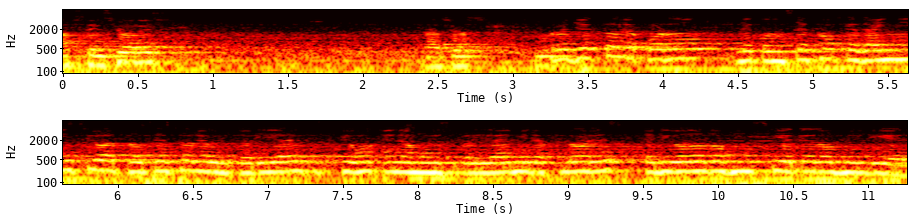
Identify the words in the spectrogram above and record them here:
abstenciones. Gracias. Proyecto de acuerdo de consejo que da inicio al proceso de auditoría de gestión en la Municipalidad de Miraflores, periodo 2007-2010.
